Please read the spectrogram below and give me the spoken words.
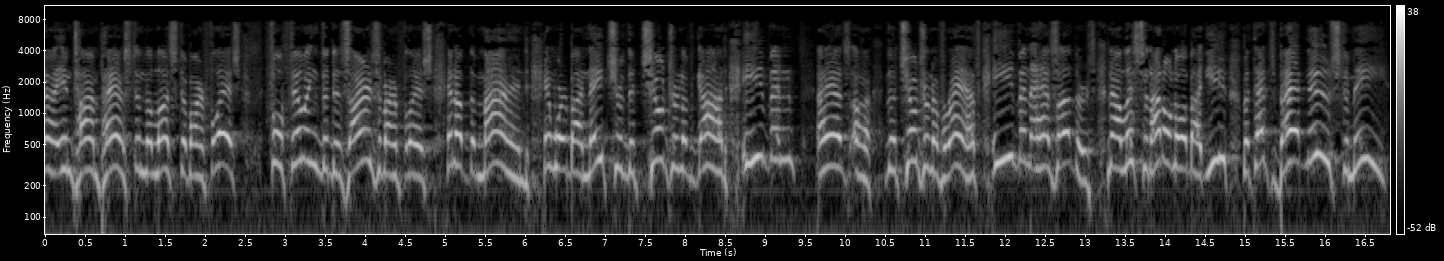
uh, in time past in the lust of our flesh, fulfilling the desires of our flesh and of the mind, and were by nature the children of God, even as uh, the children of wrath, even as others. Now listen, I don't know about you, but that's bad news to me.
